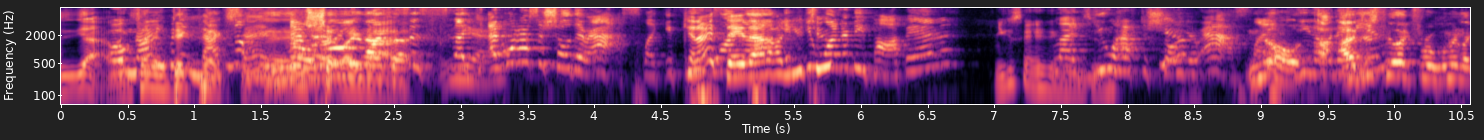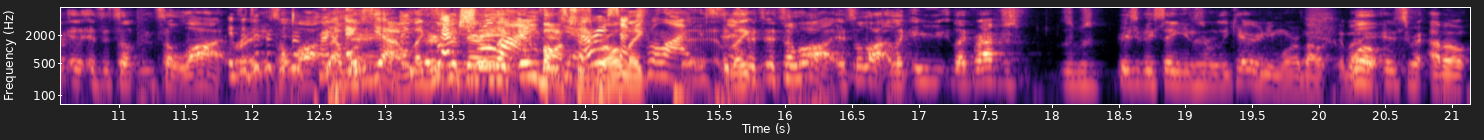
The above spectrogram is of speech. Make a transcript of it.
yeah, Oh, like not sending even dick that pics, sense. yeah, No, shit not like that. that like Yeah. everyone has to show their ass. Like if Can you I say wanna- that on if YouTube? you want to be popping, You can say anything. like you have to show your ass. Like, No, you know what I, I, I mean? just feel like for a woman, like it's it's a it's a lot. It's a different it's a type lot. pressure. Well, yeah, It's like look at their like sexualized. inboxes, It's very bro. Like, sexualized. like it's, it's a lot. It's a lot. Like you- like Raph just was basically saying he doesn't really care anymore about about Well- Instagram about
